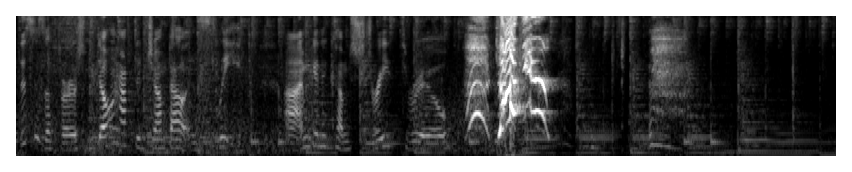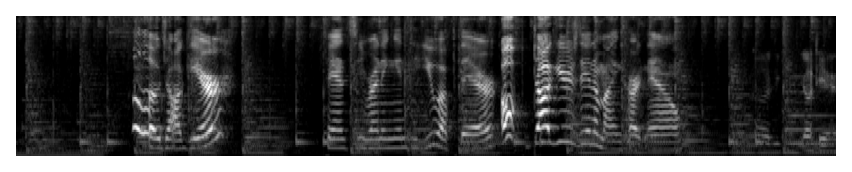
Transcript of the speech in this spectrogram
This is a first. We don't have to jump out and sleep. Uh, I'm gonna come straight through. dog ear! Hello, dog ear. Fancy running into you up there. Oh, dog ear's in a minecart now. Oh, oh dear.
